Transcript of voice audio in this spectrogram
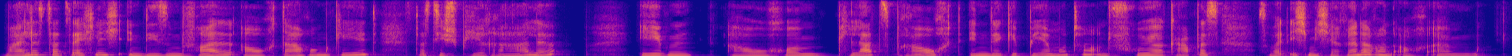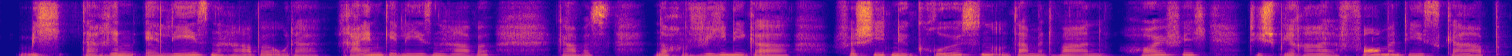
Weil es tatsächlich in diesem Fall auch darum geht, dass die Spirale eben auch ähm, Platz braucht in der Gebärmutter. Und früher gab es, soweit ich mich erinnere und auch ähm, mich darin erlesen habe oder reingelesen habe, gab es noch weniger verschiedene Größen und damit waren häufig die Spiralformen, die es gab,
